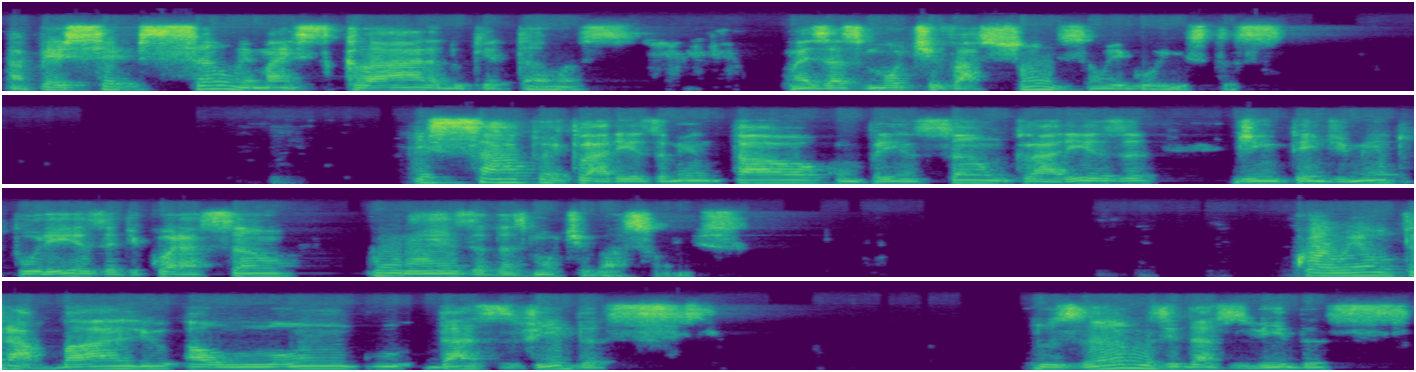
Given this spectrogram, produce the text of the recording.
A percepção é mais clara do que Tamas mas as motivações são egoístas. E sato é clareza mental, compreensão, clareza de entendimento, pureza de coração, pureza das motivações. Qual é o trabalho ao longo das vidas, dos anos e das vidas?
